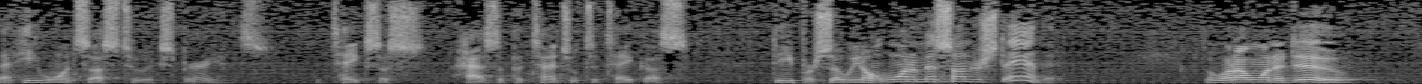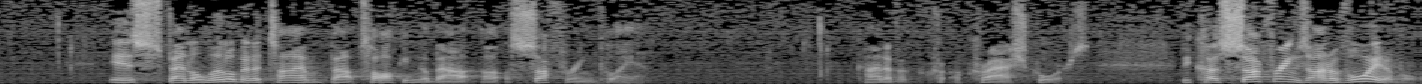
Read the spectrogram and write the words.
that He wants us to experience. It takes us, has the potential to take us deeper. So we don't want to misunderstand it. So, what I want to do is spend a little bit of time about talking about a suffering plan, kind of a, a crash course. Because suffering is unavoidable.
